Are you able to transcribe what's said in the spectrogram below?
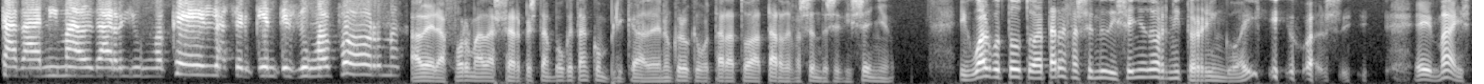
cada animal darlle un aquel, as serpientes dunha forma. A ver, a forma das serpes tampouco é tan complicada, eh? non creo que botara toda a tarde facendo ese diseño. Igual botou toda a tarde facendo o diseño do ornitorringo, aí igual sí. E máis,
